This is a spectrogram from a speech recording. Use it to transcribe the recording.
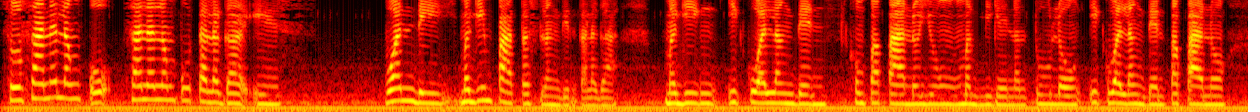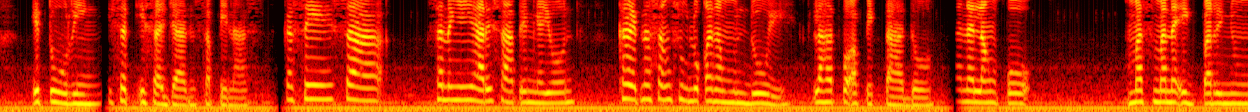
So sana lang po, sana lang po talaga is one day maging patas lang din talaga. Maging equal lang din kung paano yung magbigay ng tulong, equal lang din paano ituring isa't isa dyan sa Pinas. Kasi sa sa nangyayari sa atin ngayon, kahit nasang sulok ka ng mundo eh, lahat po apektado. Sana lang po, mas manaig pa rin yung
